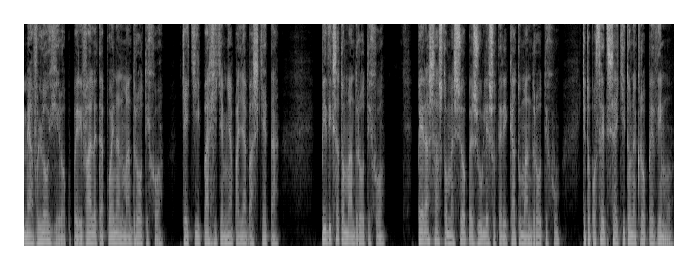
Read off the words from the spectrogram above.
με αυλόγυρο που περιβάλλεται από έναν μαντρότυχο και εκεί υπάρχει και μια παλιά μπασκέτα, πήδηξα το μαντρότυχο, πέρασα στο μεσαίο πεζούλι εσωτερικά του μαντρότυχου και τοποθέτησα εκεί το νεκρό παιδί μου.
